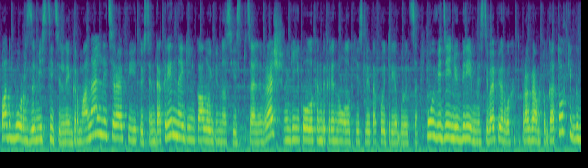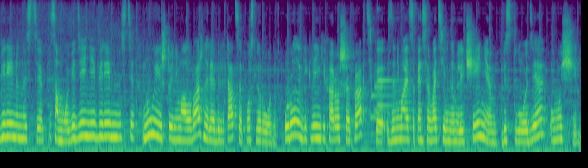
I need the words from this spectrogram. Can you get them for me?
подбор заместительной гормональной терапии, то есть эндокринная гинекология. У нас есть специальный врач, гинеколог-эндокринолог, если такой требуется. По ведению беременности, во-первых, это программа подготовки к беременности, само ведение беременности, ну и, что немаловажно, реабилитация после родов. Урологи клиники «Хорошая практика» занимаются консервативным лечением бесплодия, у мужчин.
